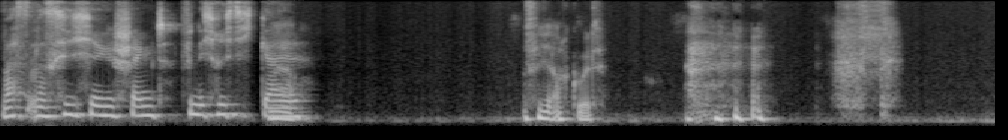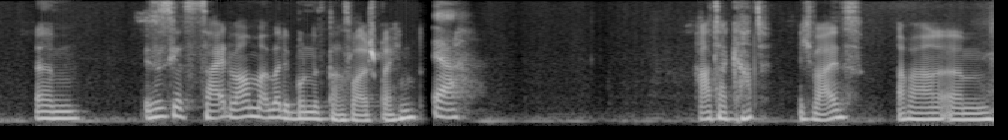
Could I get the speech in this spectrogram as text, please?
was, was kriege ich hier geschenkt? Finde ich richtig geil. Ja. Das finde ich auch gut. ähm, ist es jetzt Zeit, wollen wir mal über die Bundestagswahl sprechen? Ja. Harter Cut, ich weiß, aber ähm,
